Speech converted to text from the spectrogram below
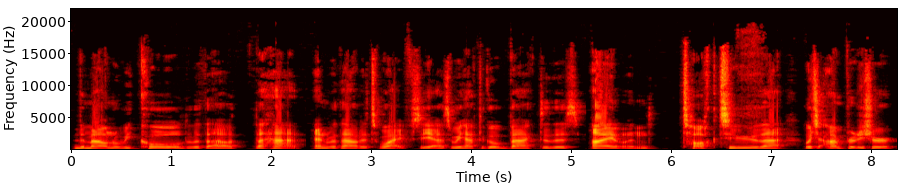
the mountain will be cold without the hat and without its wife. So yeah, so we have to go back to this island, talk to that, which I'm pretty sure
